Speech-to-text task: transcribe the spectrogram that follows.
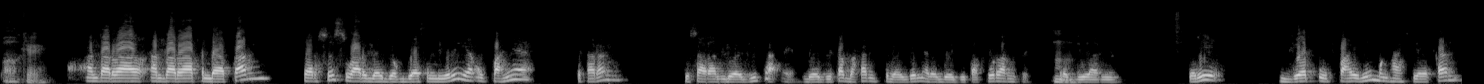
Oke. Antara antara pendatang versus warga Jogja sendiri yang upahnya sekarang kisaran 2 juta ya. 2 juta bahkan sebagian ada 2 juta kurang tuh per Hmm. bulannya. Jadi gap upah ini menghasilkan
